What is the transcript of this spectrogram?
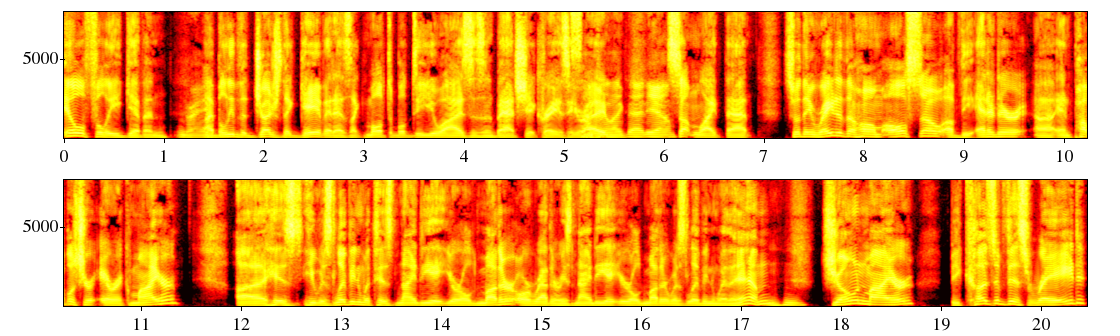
illfully given. Right. I believe the judge that gave it has like multiple DUIs, isn't batshit crazy, Something right? Something like that. Yeah. Something like that. So they raided the home also of the editor uh, and publisher Eric Meyer. Uh, his he was living with his 98 year old mother, or rather, his 98 year old mother was living with him. Mhm. Joan Meyer, because of this raid,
